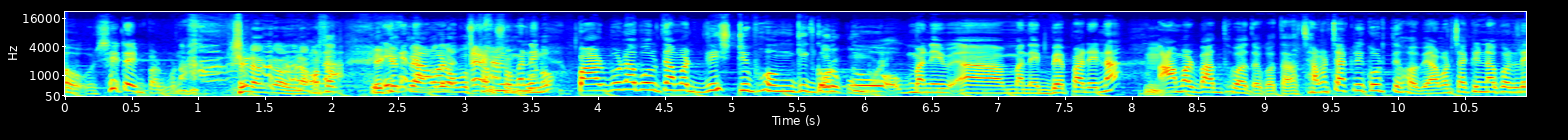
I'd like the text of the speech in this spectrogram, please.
ও সেটা আমি পারব না। সেটা কারণ না। অর্থাৎ এক্ষেত্রে আমাদের অবস্থান মানে সম্পূর্ণ পারব না বলতে আমার দৃষ্টিভঙ্গিগত মানে মানে ব্যাপারে না আমার বাধ্যবাধকতা আছে। আমার চাকরি করতে হবে আমার চাকরি না করলে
